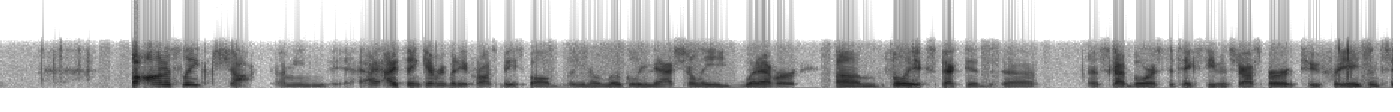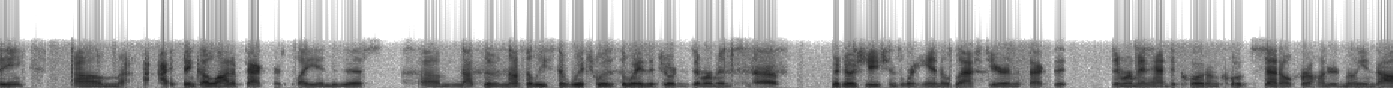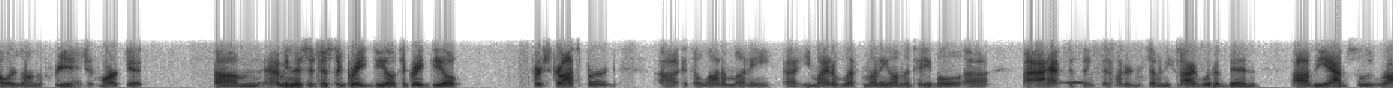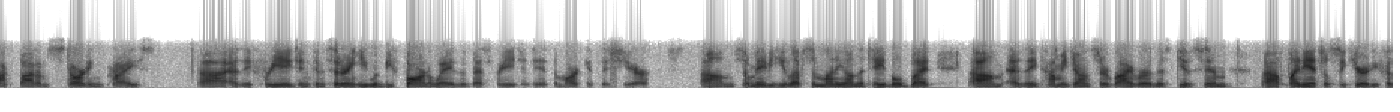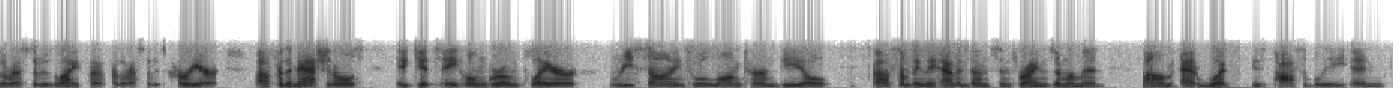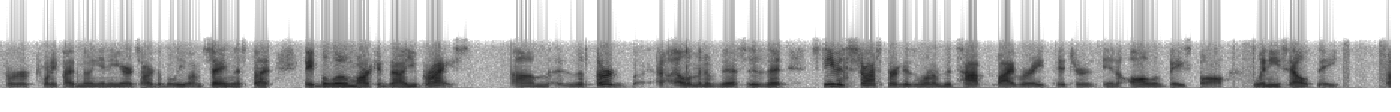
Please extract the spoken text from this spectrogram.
But honestly, shocked. I mean, I, I think everybody across baseball, you know, locally, nationally, whatever, um, fully expected uh, uh, Scott Boras to take Stephen Strasburg to free agency. Um, I think a lot of factors play into this um, not the not the least of which was the way that Jordan Zimmermann's uh, negotiations were handled last year, and the fact that Zimmerman had to quote unquote settle for a hundred million dollars on the free agent market. Um, I mean, this is just a great deal. It's a great deal for Strasburg. Uh, it's a lot of money. Uh, he might have left money on the table. Uh, I have to think that 175 would have been uh, the absolute rock bottom starting price uh, as a free agent, considering he would be far and away the best free agent to hit the market this year. Um, so maybe he left some money on the table, but um, as a Tommy John survivor, this gives him uh, financial security for the rest of his life, uh, for the rest of his career. Uh, for the Nationals, it gets a homegrown player re-signed to a long-term deal, uh, something they haven't done since Ryan Zimmerman um, at what is possibly, and for 25 million a year, it's hard to believe I'm saying this, but a below market value price. Um, the third element of this is that Stephen Strasburg is one of the top five or eight pitchers in all of baseball when he's healthy.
